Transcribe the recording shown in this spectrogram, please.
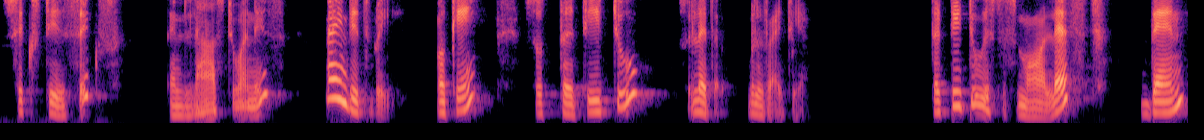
66, and last one is 93. Okay. So 32. So let we'll write here. 32 is the smallest. Then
